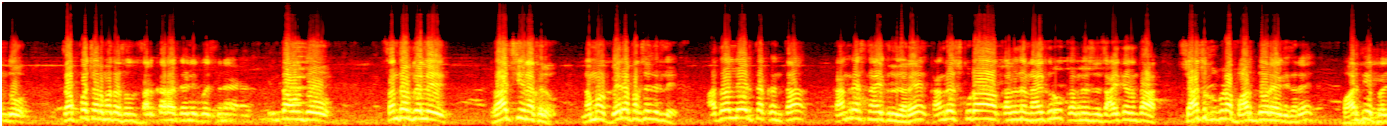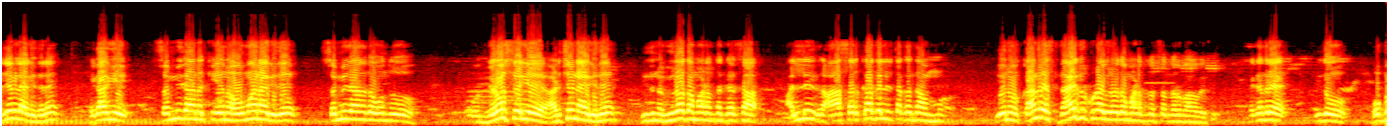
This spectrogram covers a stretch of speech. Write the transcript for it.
ಒಂದು ದಪ್ಪ ಚರ್ಮದ ಸರ್ಕಾರ ಅಂತ ಹೇಳಿ ಬಯಸ್ತೇನೆ. ಇಂಥ ಒಂದು ಸಂದರ್ಭದಲ್ಲಿ ರಾಜಕೀಯ ನಾಯಕರು, ನಮ್ಮ ಬೇರೆ ಪಕ್ಷದಿರಲಿ ಅದರಲ್ಲೇ ಇರ್ತಕ್ಕಂಥ ಕಾಂಗ್ರೆಸ್ ನಾಯಕರು ಇದ್ದಾರೆ. ಕಾಂಗ್ರೆಸ್ ಕೂಡ ಕಾಂಗ್ರೆಸ್ ನಾಯಕರು ಕಾಂಗ್ರೆಸ್ ಆಯ್ಕೆಯಾದಂತಹ ಶಾಸಕರು ಕೂಡ ಭಾರತದವರೇ ಆಗಿದ್ದಾರೆ, ಭಾರತೀಯ ಪ್ರಜೆಗಳೇ ಆಗಿದ್ದಾರೆ. ಹೀಗಾಗಿ ಸಂವಿಧಾನಕ್ಕೆ ಏನು ಅವಮಾನ ಆಗಿದೆ, ಸಂವಿಧಾನದ ಒಂದು ವ್ಯವಸ್ಥೆಗೆ ಅಡಚಣೆ ಆಗಿದೆ, ಇದನ್ನು ವಿರೋಧ ಮಾಡುವಂತ ಕೆಲಸ ಅಲ್ಲಿ ಆ ಸರ್ಕಾರದಲ್ಲಿ ಇರ್ತಕ್ಕಂಥ ಏನು ಕಾಂಗ್ರೆಸ್ ನಾಯಕರು ಕೂಡ ವಿರೋಧ ಮಾಡುವಂತ ಸಂದರ್ಭ ಆಗಬೇಕು. ಯಾಕಂದ್ರೆ ಇದು ಒಬ್ಬ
